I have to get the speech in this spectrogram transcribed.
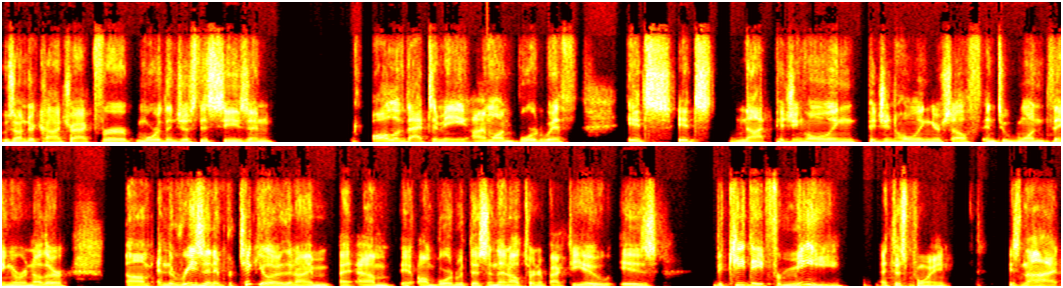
who's under contract for more than just this season. All of that to me, I'm on board with. It's it's not pigeonholing pigeonholing yourself into one thing or another. Um, and the reason in particular that I'm um, on board with this, and then I'll turn it back to you, is the key date for me at this point is not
